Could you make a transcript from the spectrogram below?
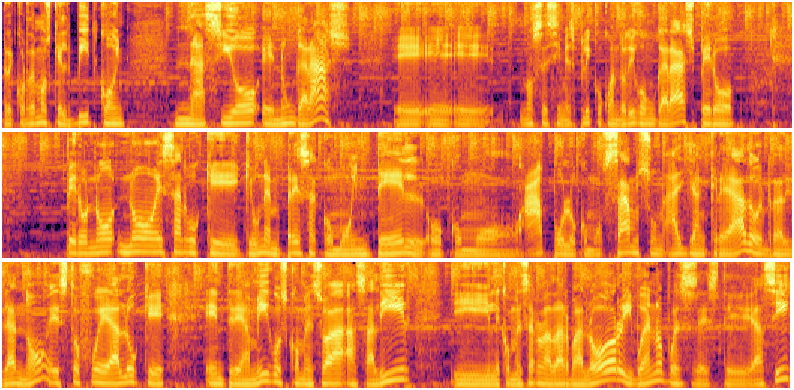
recordemos que el Bitcoin nació en un garage. Eh, eh, no sé si me explico cuando digo un garage, pero pero no, no es algo que, una empresa como Intel o como Apple o como Samsung hayan creado. En realidad no, esto fue algo que entre amigos comenzó a, salir y le comenzaron a dar valor y bueno, pues este así.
